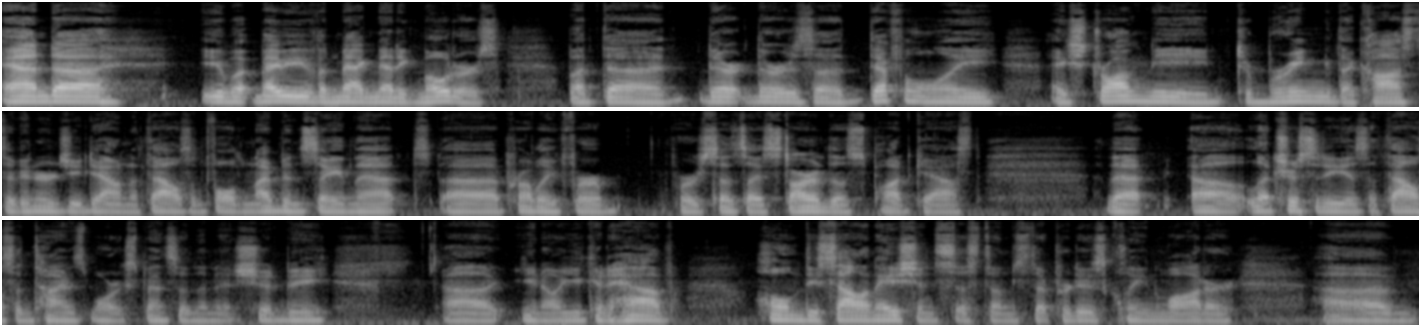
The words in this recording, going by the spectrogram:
and you maybe even magnetic motors. But uh, there there's definitely a strong need to bring the cost of energy down a thousandfold, and I've been saying that uh, probably for for since I started this podcast that uh, electricity is a thousand times more expensive than it should be. Uh, you know, you could have home desalination systems that produce clean water. Um,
